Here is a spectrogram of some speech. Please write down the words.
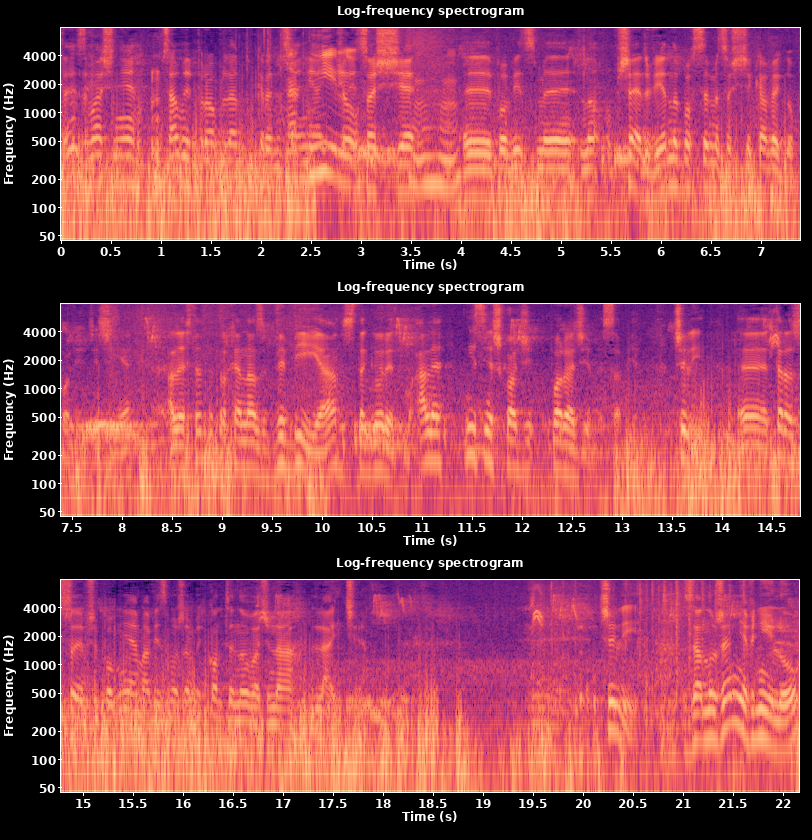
To jest właśnie cały problem kręcenia, kiedy coś się y, powiedzmy no, przerwie, no bo chcemy coś ciekawego powiedzieć, nie? Ale wtedy trochę nas wybija z tego rytmu, ale nic nie szkodzi, poradzimy sobie. Czyli teraz sobie przypomniałem, a więc możemy kontynuować na lajcie. Czyli zanurzenie w Nilu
